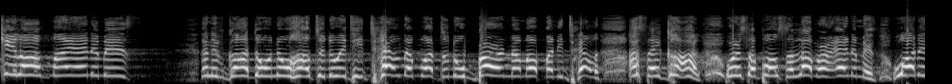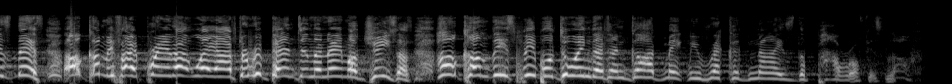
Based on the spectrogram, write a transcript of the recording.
kill off my enemies. And if God don't know how to do it, he tell them what to do, burn them up, and he tell I say, God, we're supposed to love our enemies. What is this? How come if I pray that way, I have to repent in the name of Jesus? How come these people doing that? And God make me recognize the power of his love.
